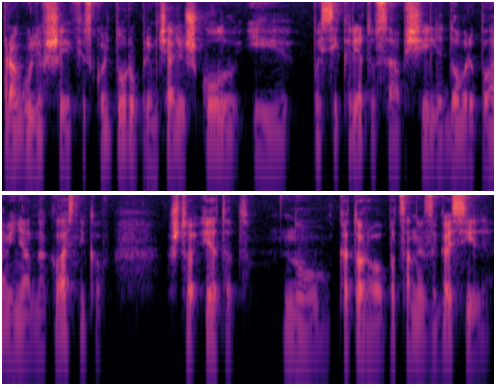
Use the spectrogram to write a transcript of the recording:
прогулившие физкультуру, примчались в школу и по секрету сообщили доброй половине одноклассников, что этот, ну, которого пацаны загасили,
